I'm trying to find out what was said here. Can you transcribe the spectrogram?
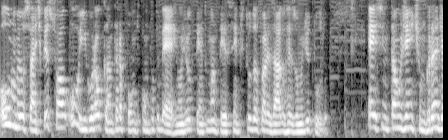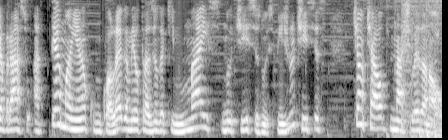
ou no meu site pessoal, o igoralcantara.com.br, onde eu tento manter sempre tudo atualizado, o resumo de tudo. É isso então, gente. Um grande abraço. Até amanhã com um colega meu trazendo aqui mais notícias no Spin de Notícias. Tchau, tchau. Nashle Danol.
